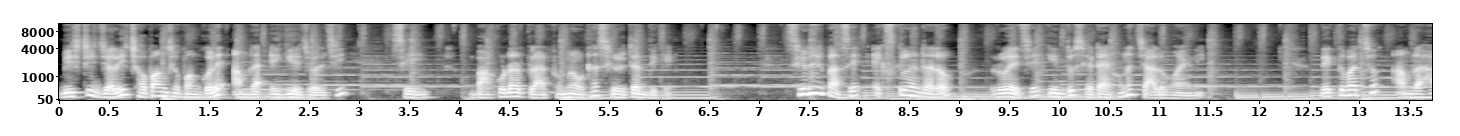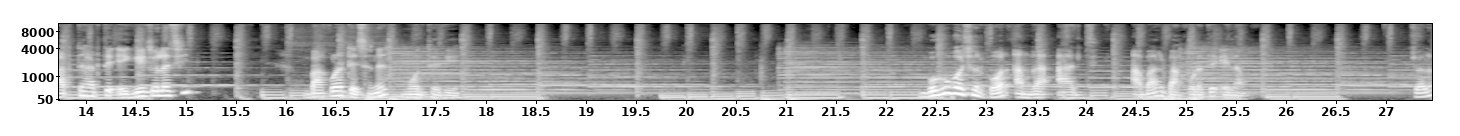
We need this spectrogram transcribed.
বৃষ্টির জলেই ছপাং ছপাং করে আমরা এগিয়ে চলছি সেই বাঁকুড়ার প্ল্যাটফর্মে ওঠা সিঁড়িটার দিকে। সিঁড়ির পাশে এক্সকেলেটারও রয়েছে, কিন্তু সেটা এখনও চালু হয়নি। দেখতে পাচ্ছ, আমরা হাঁটতে হাঁটতে এগিয়ে চলেছি বাঁকুড়া স্টেশনের মধ্যে দিয়ে। বহু বছর পর আমরা আজ আবার বাঁকুড়াতে এলাম। চলো,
